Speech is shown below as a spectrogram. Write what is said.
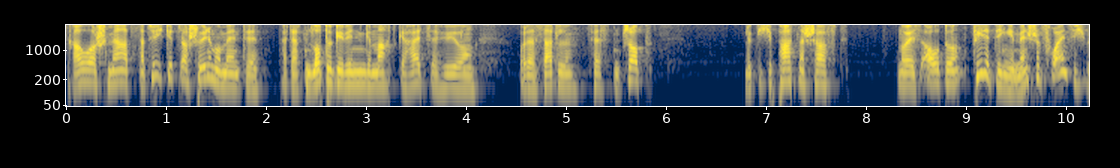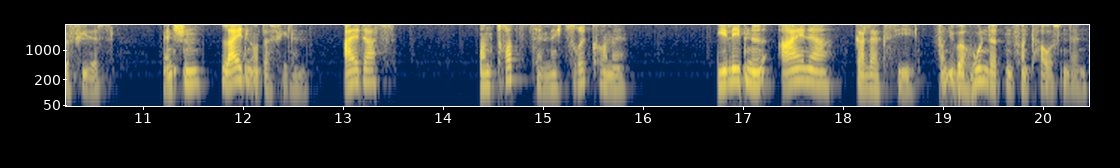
Trauer, Schmerz. Natürlich gibt es auch schöne Momente. Vielleicht hast einen Lottogewinn gemacht, Gehaltserhöhung oder sattelfesten Job, glückliche Partnerschaft, neues Auto, viele Dinge. Menschen freuen sich über vieles. Menschen leiden unter vielem. All das. Und trotzdem, wenn ich zurückkomme, wir leben in einer Galaxie von über Hunderten von Tausenden.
